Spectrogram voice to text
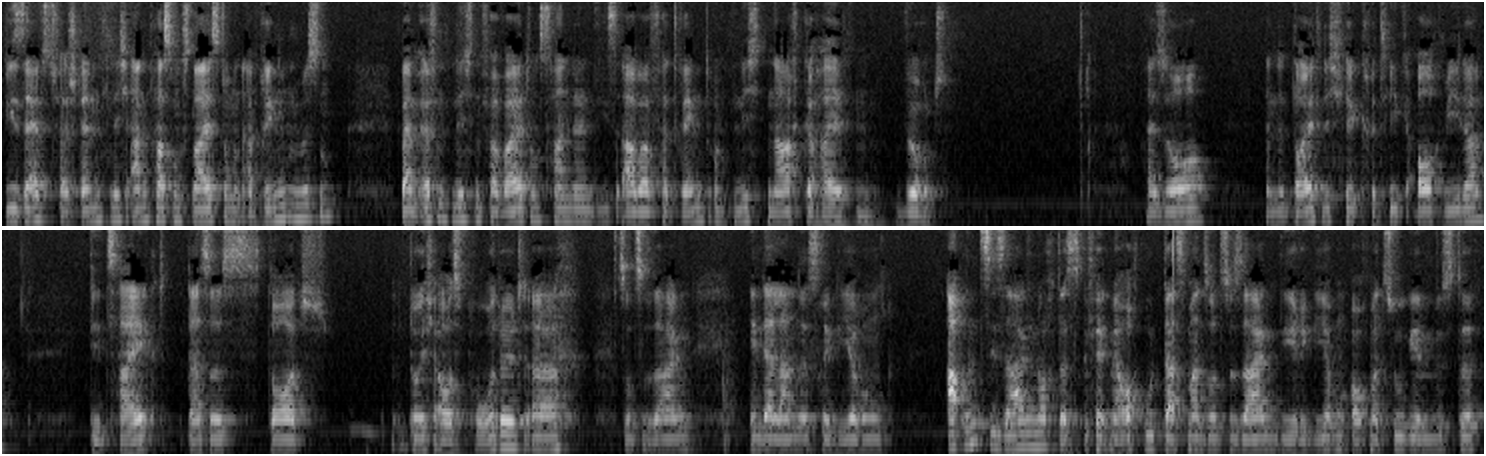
wie selbstverständlich Anpassungsleistungen erbringen müssen, beim öffentlichen Verwaltungshandeln dies aber verdrängt und nicht nachgehalten wird. Also eine deutliche Kritik auch wieder, die zeigt, dass es dort durchaus brodelt, äh, sozusagen in der Landesregierung, Ah, und sie sagen noch, das gefällt mir auch gut, dass man sozusagen die Regierung auch mal zugeben müsste,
